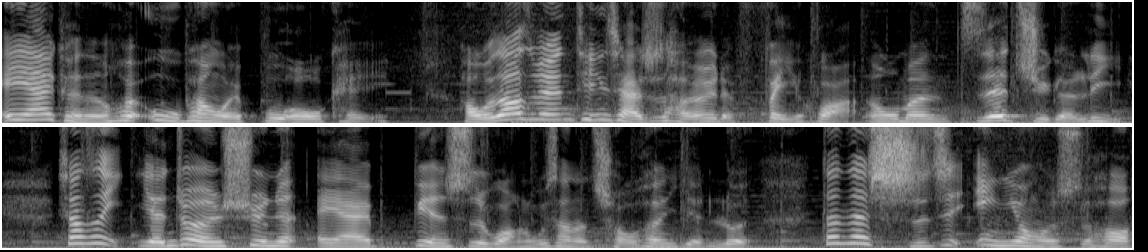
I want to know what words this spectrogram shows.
，AI 可能会误判为不 OK。好，我到这边听起来就是好像有点废话。那我们直接举个例，像是研究人员训练 AI 辨识网络上的仇恨言论，但在实际应用的时候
